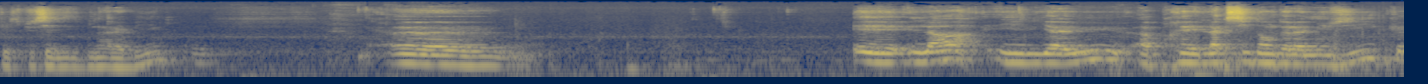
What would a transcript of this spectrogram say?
qui est spécialiste d'Ibn Arabi. Et là, il y a eu, après l'accident de la musique,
